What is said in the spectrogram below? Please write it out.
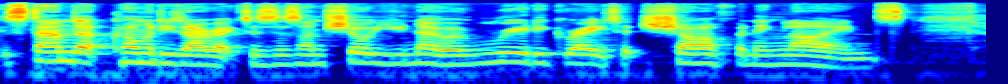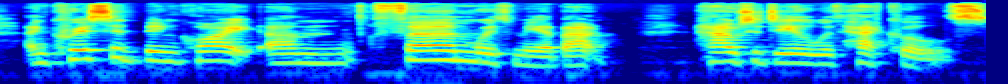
stand up comedy directors, as I'm sure you know, are really great at sharpening lines and Chris had been quite um, firm with me about how to deal with heckles.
